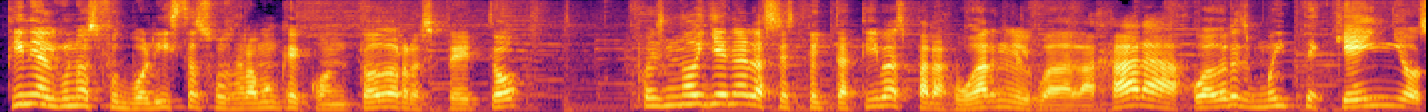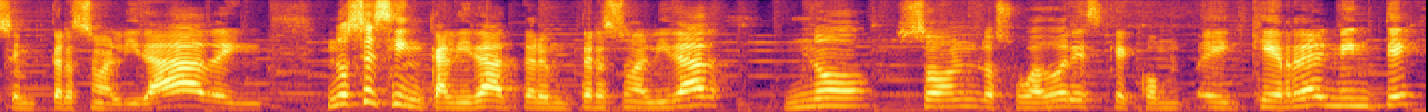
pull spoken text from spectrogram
tiene algunos futbolistas, José Ramón, que con todo respeto, pues no llena las expectativas para jugar en el Guadalajara. Jugadores muy pequeños en personalidad, en, no sé si en calidad, pero en personalidad no son los jugadores que, eh, que realmente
